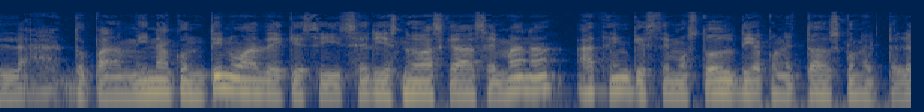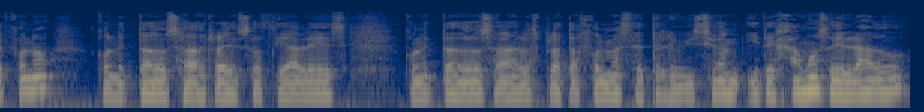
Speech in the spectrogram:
la dopamina continua de que si series nuevas cada semana hacen que estemos todo el día conectados con el teléfono, conectados a las redes sociales, conectados a las plataformas de televisión y dejamos de lado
